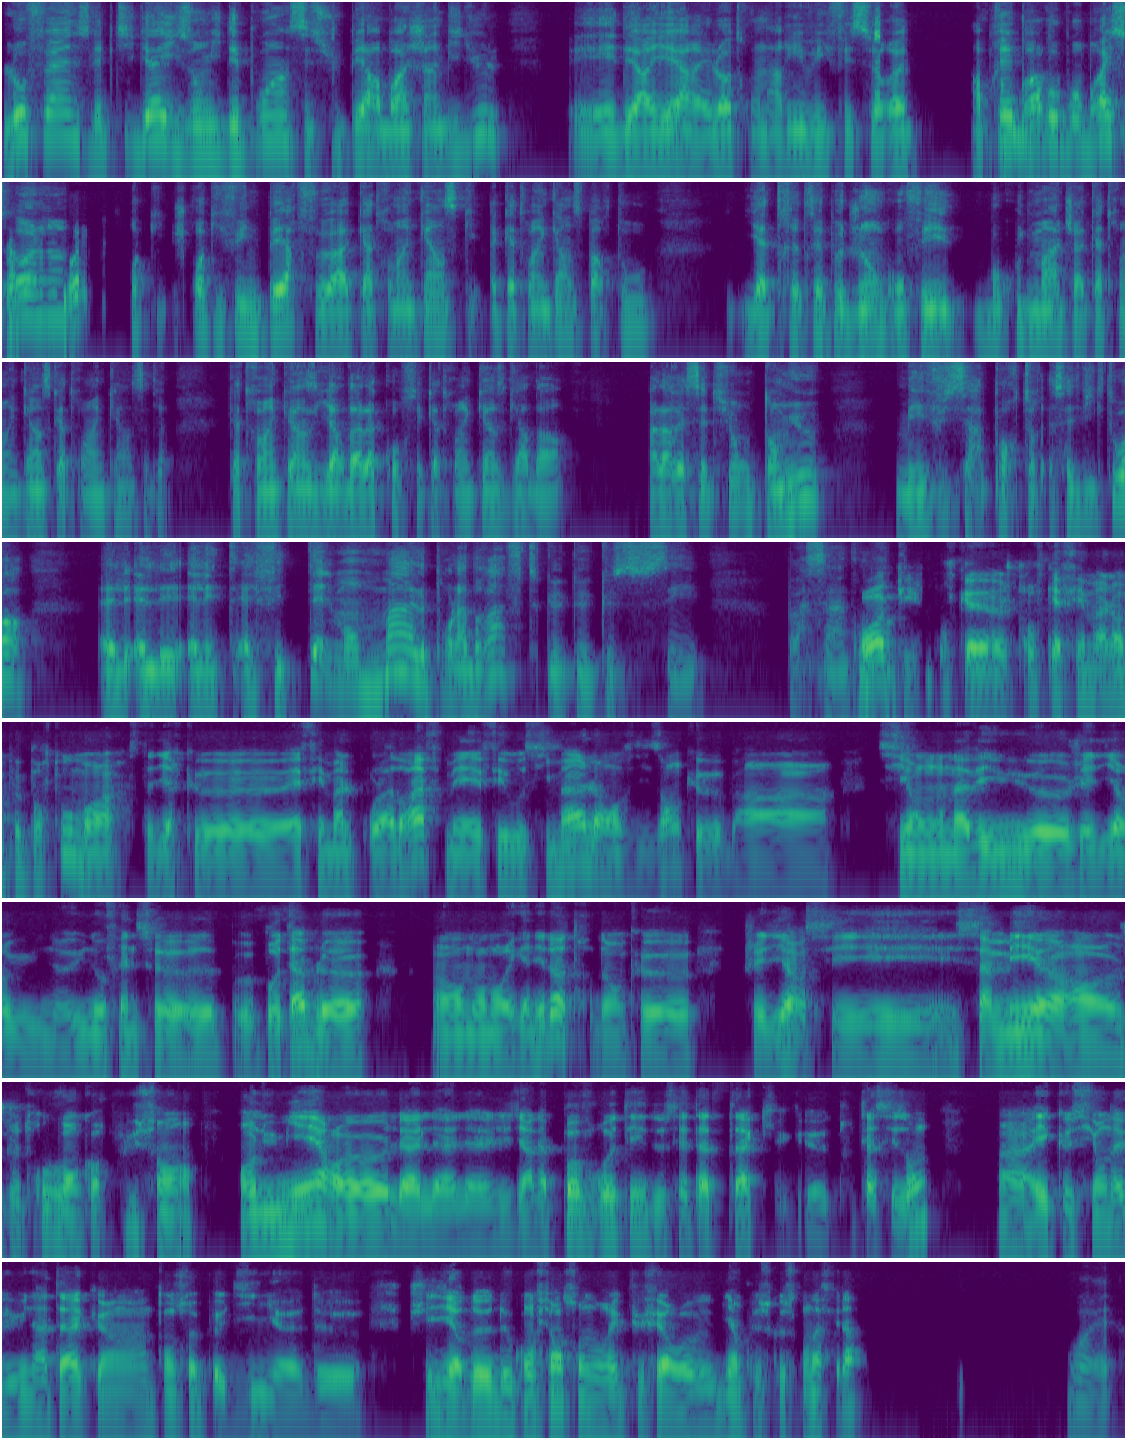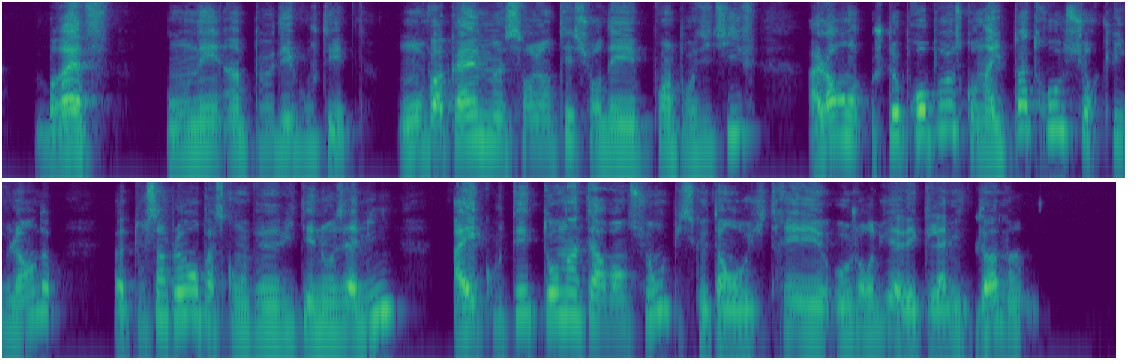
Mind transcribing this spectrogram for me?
l'offense, les petits gars, ils ont mis des points, c'est super, machin bidule. Et derrière, et l'autre, on arrive et il fait ce run. Après, bravo pour Bryce Hall. hein. Je crois qu'il je crois qu'il fait une perf à 95, qui- à 95 partout. Il y a très très peu de gens qui ont fait beaucoup de matchs à 95-95, c'est-à-dire 95 yards à la course et 95 yards à, à la réception, tant mieux. Mais vu ça apporte cette victoire, elle, elle, elle, est- elle fait tellement mal pour la draft que, que, que c'est bah, ouais, puis je trouve que, je trouve qu'elle fait mal un peu pour tout, moi. C'est-à-dire que elle fait mal pour la draft, mais elle fait aussi mal en se disant que ben, si on avait eu, euh, j'allais dire, une, une offense euh, potable, euh, on en aurait gagné d'autres. Donc, euh, j'allais dire, c'est, ça met, euh, je trouve, encore plus en, en lumière euh, la, la, la- je veux dire, la pauvreté de cette attaque que toute la saison. Euh, et que si on avait une attaque un ton soit peu digne de, je vais dire, de, de confiance, on aurait pu faire bien plus que ce qu'on a fait là. Ouais. Bref, on est un peu dégoûté. On va quand même s'orienter sur des points positifs. Alors, on- je te propose qu'on n'aille pas trop sur Cleveland, euh, tout simplement parce qu'on veut éviter nos amis, à écouter ton intervention, puisque tu as enregistré aujourd'hui avec l'ami Tom. hein.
